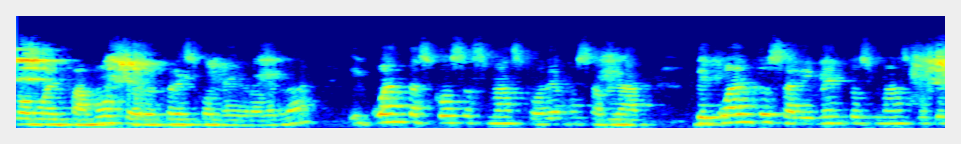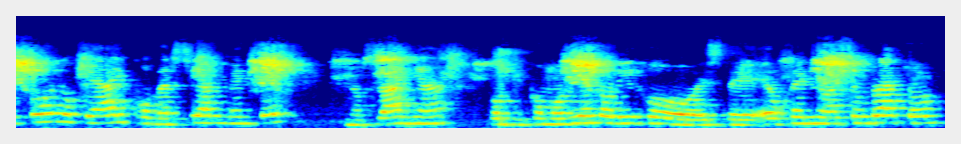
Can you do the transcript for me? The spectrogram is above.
como el famoso refresco negro, ¿verdad? ¿Y cuántas cosas más podemos hablar? ¿De cuántos alimentos más? Porque todo lo que hay comercialmente nos daña, porque como bien lo dijo este Eugenio hace un rato,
